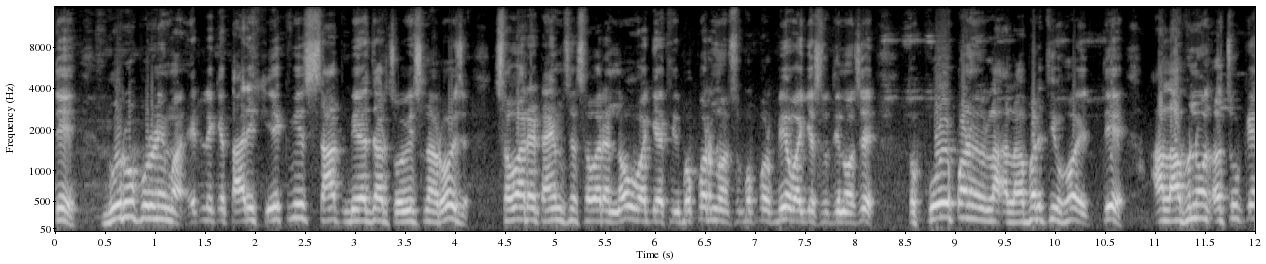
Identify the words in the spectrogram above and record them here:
તે ગુરુ પૂર્ણિમા એટલે કે તારીખ એકવીસ સાત બે હજાર ચોવીસના રોજ સવારે ટાઈમ છે સવારે નવ વાગ્યાથી બપોરનો બપોર બે વાગ્યા સુધીનો છે. તો કોઈ પણ લાભાર્થી હોય તે આ લાભનો અચૂકે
